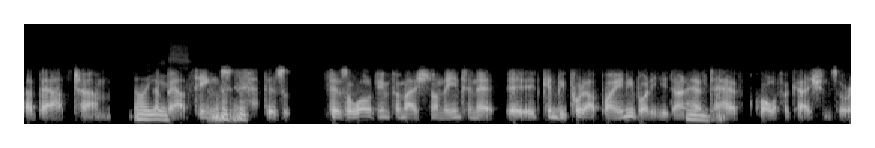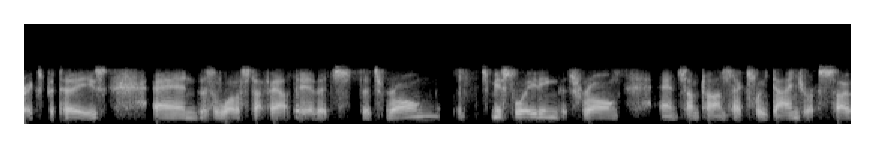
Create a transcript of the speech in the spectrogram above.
about um, oh, yes. about things. there's there's a lot of information on the internet. It can be put up by anybody. You don't have mm. to have qualifications or expertise. And there's a lot of stuff out there that's that's wrong, that's misleading, that's wrong, and sometimes actually dangerous. So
